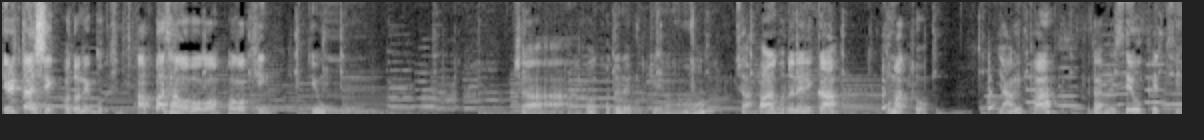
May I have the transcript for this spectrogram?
1단씩 걷어내 보겠습니다. 아빠 상어버거 버거킹 띠용 자, 한번 걷어내 볼게요. 자, 빵을 걷어내니까 토마토, 양파, 그 다음에 새우 패티,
